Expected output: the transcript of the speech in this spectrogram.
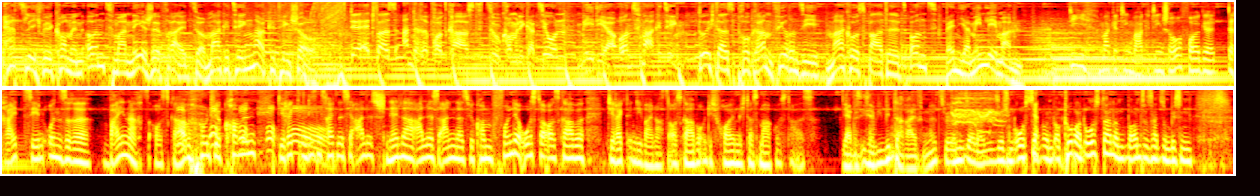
Herzlich willkommen und Manege frei zur Marketing Marketing Show. Der etwas andere Podcast zu Kommunikation, Media und Marketing. Durch das Programm führen sie Markus Bartelt und Benjamin Lehmann. Die Marketing Marketing Show, Folge 13, unsere Weihnachtsausgabe. Und wir kommen direkt in diesen Zeiten ist ja alles schneller, alles anders. Wir kommen von der Osterausgabe direkt in die Weihnachtsausgabe und ich freue mich, dass Markus da ist. Ja, das ist ja wie Winterreifen, ne? Zwischen Ostern und Oktober und Ostern. Und bei uns ist halt so ein bisschen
